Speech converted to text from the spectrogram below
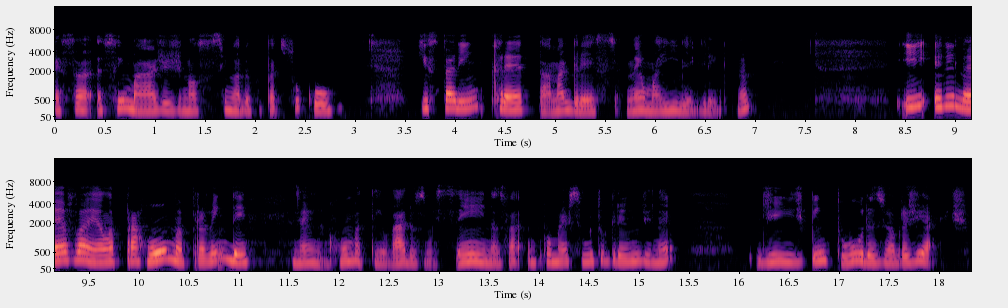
essa, essa imagem de Nossa Senhora do Perpétuo Socorro, que estaria em Creta, na Grécia, né, uma ilha grega, né? E ele leva ela para Roma para vender né? Roma tem vários mecenas, um comércio muito grande, né? De, de pinturas e obras de arte.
